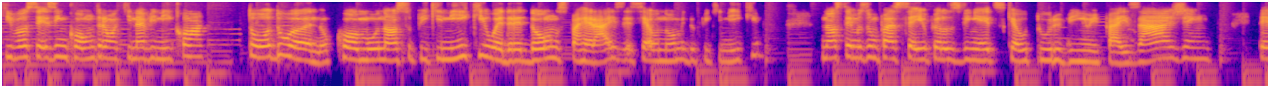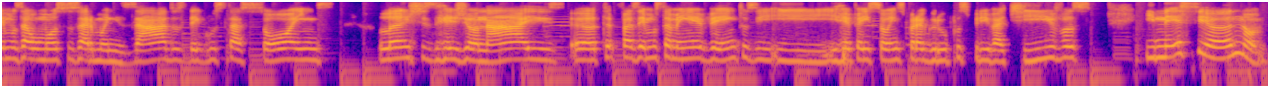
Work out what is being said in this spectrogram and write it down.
que vocês encontram aqui na vinícola todo ano, como o nosso piquenique, o edredom nos parreirais, esse é o nome do piquenique. Nós temos um passeio pelos vinhedos, que é o Tour Vinho e Paisagem. Temos almoços harmonizados, degustações, lanches regionais. Uh, fazemos também eventos e, e, e refeições para grupos privativos. E nesse ano,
